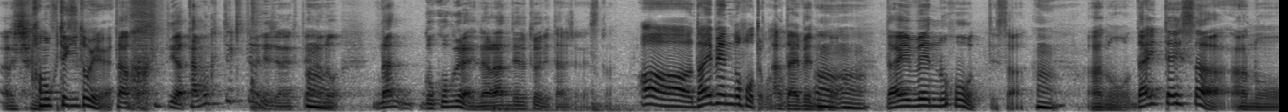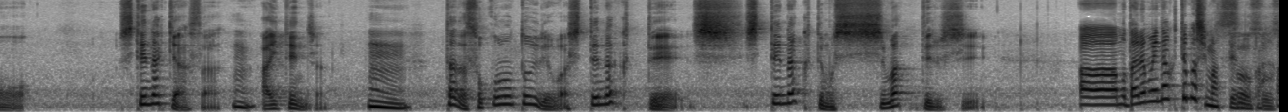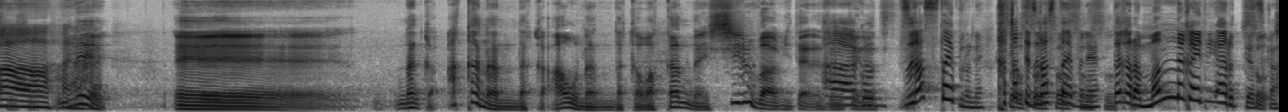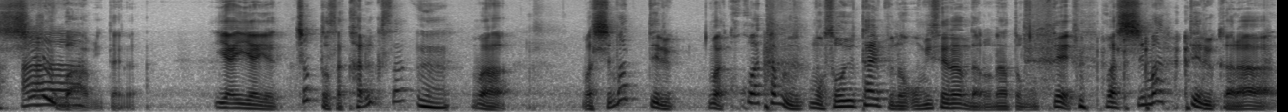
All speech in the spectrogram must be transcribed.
あれ多目的トイレ？多いや多目的トイレじゃなくて、うん。あの何5個ぐらい並んでるトイレってあるじゃないですか。ああ大便の方ってこと？あ大便の方、うんうん。大便の方ってさうん。あの大体さあのしてなきゃさうん。空いてんじゃん。うんただそこのトイレはしてなくてししてなくても閉まってるし。ああもう誰もいなくても閉まってるのか。そうそうそうああはいはい、はい。で、えーなんか赤なんだか青なんだか分かんないシルバーみたいな状態になってて。ずらすタイプのね。カチャってずらすタイプね。だから真ん中にあるってやつか。シルバーみたいな。いやいやいやちょっとさ軽くさ、ーうん。まあ、まあ閉まってるまあここは多分もうそういうタイプのお店なんだろうなと思って まあ閉まってるから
